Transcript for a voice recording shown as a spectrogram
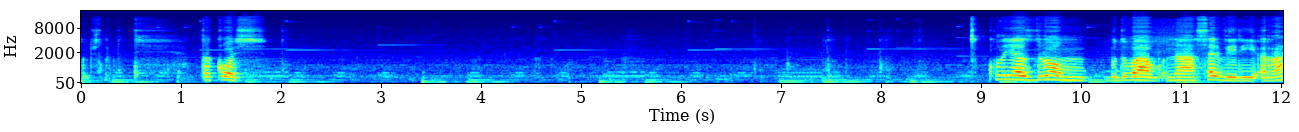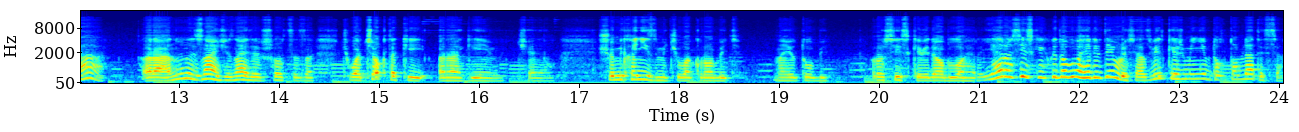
точно. Так ось. Коли я з другом будував на сервері Ра, Ра, ну не знаю, чи знаєте, що це за чувачок такий Ra Game Channel, що механізми чувак робить на Ютубі. Російський відеоблогер. Я російських відеоблогерів дивлюся, а звідки ж мені вдохновлятися?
